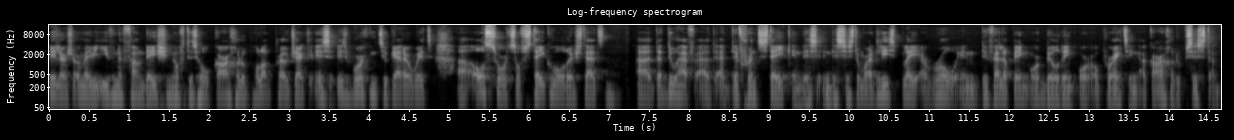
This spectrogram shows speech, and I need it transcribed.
pillars, or maybe even the foundation of this whole Cargo Loop Holland project, is is working together with all sorts of stakeholders that uh, that do have a, a, different stake in this in this system, or at least play a role in developing or building or operating a cargo loop system.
